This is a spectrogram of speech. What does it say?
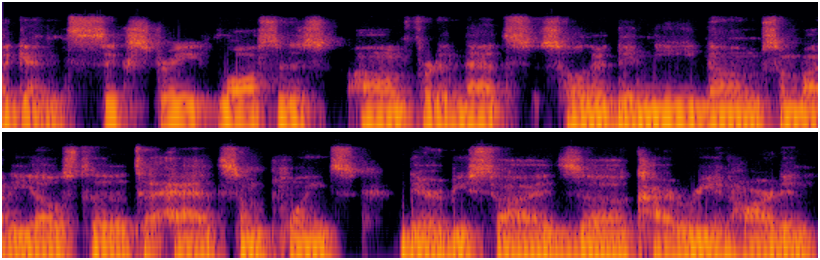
Again, six straight losses um, for the Nets, so they need um, somebody else to to add some points there besides uh, Kyrie and Harden.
